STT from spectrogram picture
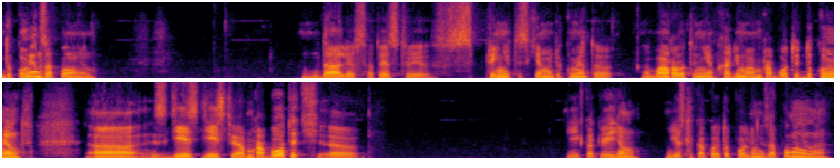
Документ заполнен. Далее, в соответствии с принятой схемой документа оборота, необходимо обработать документ. Э, здесь действие «обработать». Э, и, как видим, если какое-то поле не заполнено,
